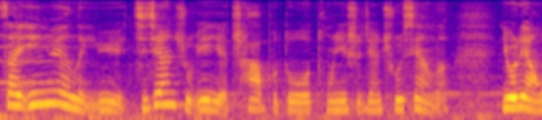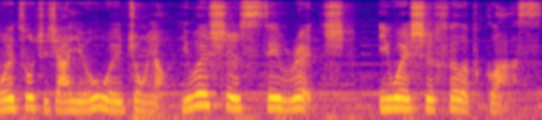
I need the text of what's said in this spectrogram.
在音乐领域，极简主义也差不多同一时间出现了。有两位作曲家尤为重要，一位是 Steve Rich，一位是 Philip Glass。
